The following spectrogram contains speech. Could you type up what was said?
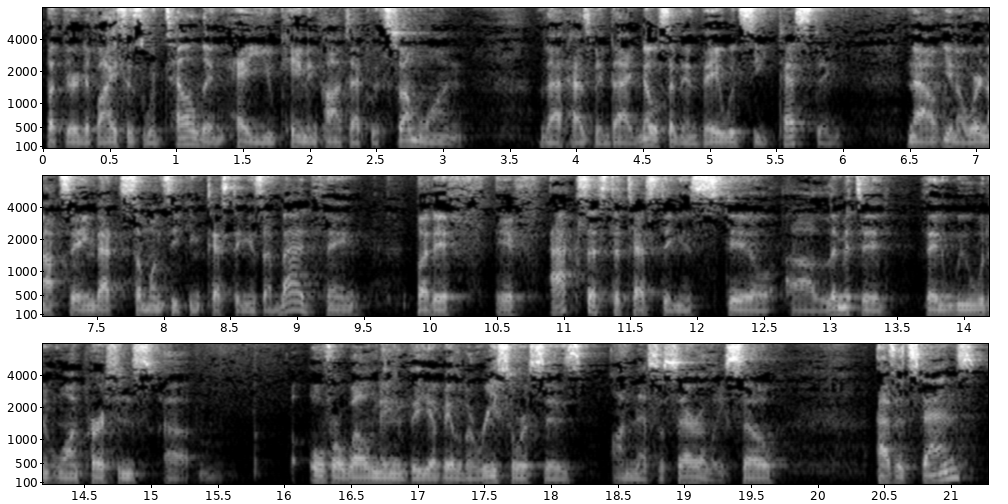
but their devices would tell them, hey, you came in contact with someone that has been diagnosed, and then they would seek testing. Now, you know, we're not saying that someone seeking testing is a bad thing, but if if access to testing is still uh, limited, then we wouldn't want persons uh, overwhelming the available resources unnecessarily. So, as it stands,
